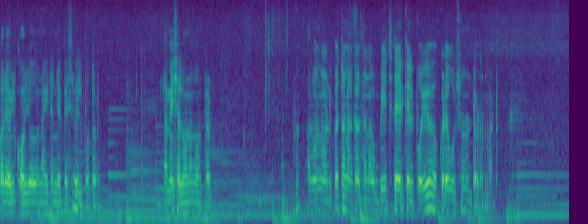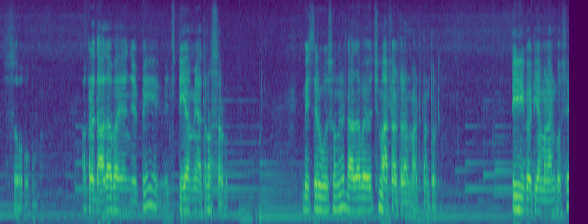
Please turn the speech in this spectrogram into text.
sorry I will call you night అని చెప్పేసి వెళ్ళిపోతాడు. రమేష్ అలోనగా ఉంటాడు. అలోన్గా ఉండిపోయి తన అక్కడ తన బీచ్ దగ్గరికి వెళ్ళిపోయి ఒక్కడే కూర్చొని ఉంటాడు అనమాట సో అక్కడ దాదాబాయ్ అని చెప్పి టీ అమ్మే అతను వస్తాడు. బీచ్ దగ్గర కూర్చోగానే దాదాబాయ్ వచ్చి మాట్లాడతాడు అనమాట తనతోటి. టీ టీ అమ్మడానికి వస్తే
